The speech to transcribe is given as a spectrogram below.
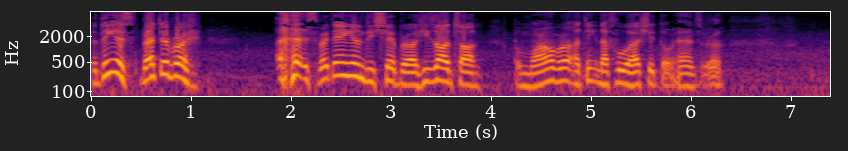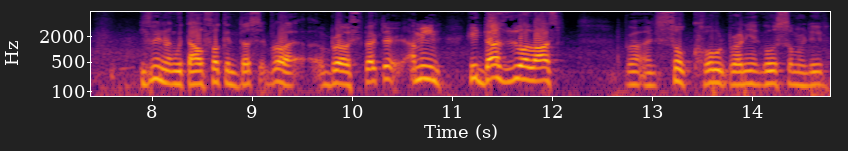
the thing is, Spectre, bro. Spectre ain't gonna do shit, bro. He's all talk. But Mario, bro, I think that fool actually throw hands, bro. Even without fucking dust, bro. Bro, Spectre. I mean, he does do a lot. Of, bro, it's so cold, bro. I need to go somewhere, dude.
